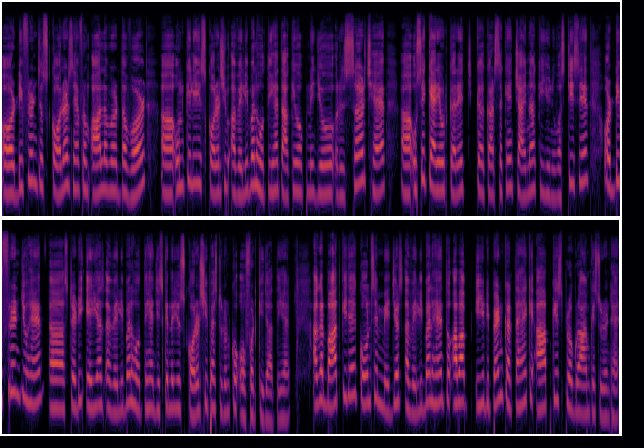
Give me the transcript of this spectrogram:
और डिफरेंट जो स्कॉलर्स हैं from all over the world उनके लिए स्कॉलरशिप अवेलेबल होती है ताकि वो अपनी जो रिसर्च है उसे कैरी आउट करे कर सकें चाइना की यूनिवर्सिटी से। और डिफरेंट जो है स्टडी एरियाज़ अवेलेबल होते हैं जिसके अंदर जो स्कॉलरशिप है स्टूडेंट को ऑफ़र की जाती है। अगर बात की जाए कौन से मेजर्स अवेलेबल हैं तो अब आप, ये डिपेंड करता है कि आप किस प्रोग्राम के स्टूडेंट हैं।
